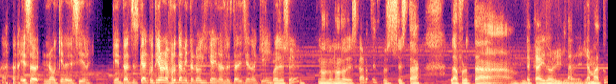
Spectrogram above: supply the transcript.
eso no quiere decir que entonces Kaku tiene una fruta mitológica y nos lo está diciendo aquí. Puede ser, no, lo- no lo descartes, pues está la fruta de Kaido y la de Yamato,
